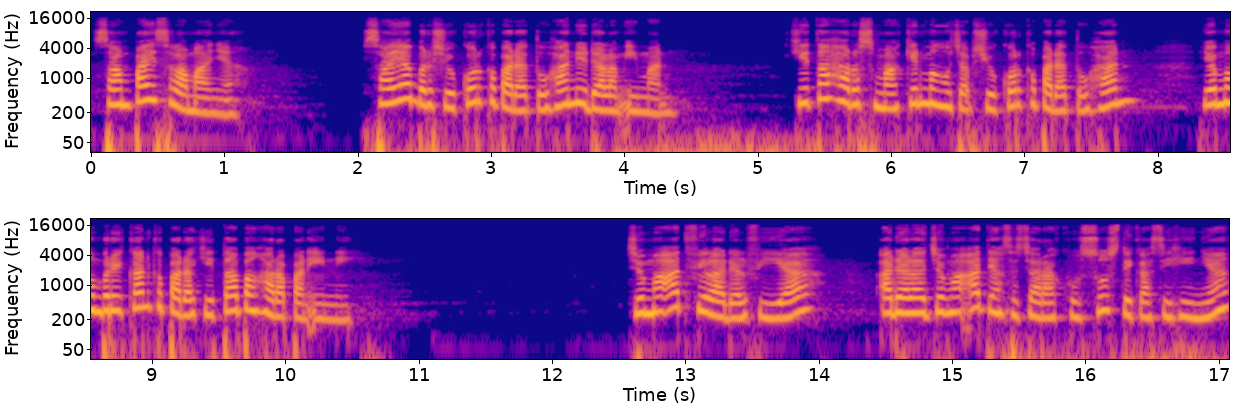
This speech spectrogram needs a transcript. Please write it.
sampai selamanya. Saya bersyukur kepada Tuhan di dalam iman. Kita harus semakin mengucap syukur kepada Tuhan yang memberikan kepada kita pengharapan ini. Jemaat Philadelphia adalah jemaat yang secara khusus dikasihinya,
